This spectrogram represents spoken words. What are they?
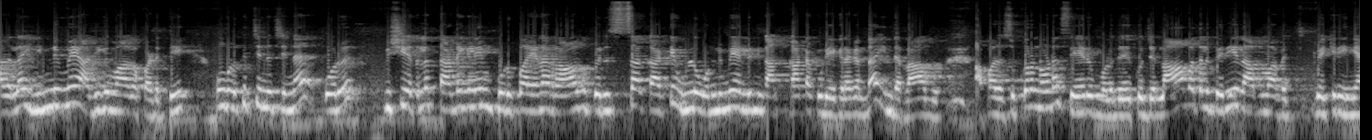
அதெல்லாம் இன்னுமே அதிகமாகப்படுத்தி உங்களுக்கு சின்ன சின்ன ஒரு விஷயத்துல தடைகளையும் கொடுப்பார் ஏன்னா ராகு பெருசா காட்டி உள்ள ஒண்ணுமே இல்லைன்னு கா- காட்டக்கூடிய கிரகம் தான் இந்த ராகு. அப்ப அது சுக்கிரனோட சேரும் பொழுது கொஞ்சம் லாபத்துல பெரிய லாபமா வைக்கிறீங்க.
